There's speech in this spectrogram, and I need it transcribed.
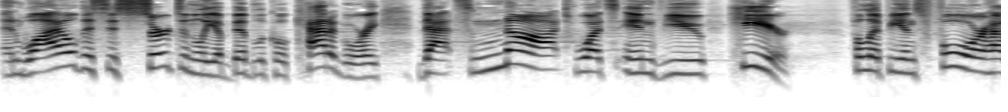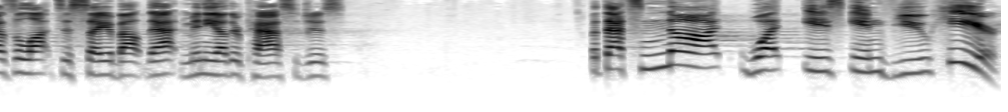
And while this is certainly a biblical category, that's not what's in view here. Philippians 4 has a lot to say about that, many other passages. But that's not what is in view here.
